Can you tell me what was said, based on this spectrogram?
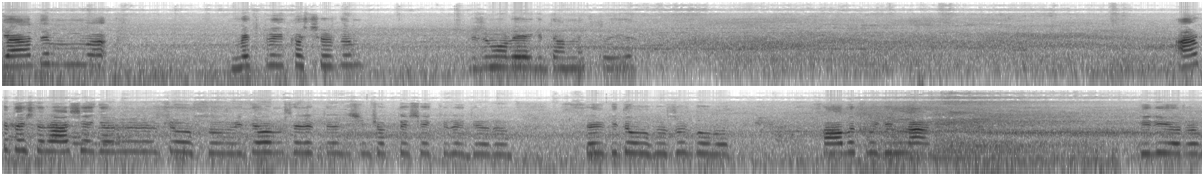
geldim metroyu kaçırdım. Bizim oraya giden metroyu. Arkadaşlar her şey gönlünüzce olsun. Videomu seyrettiğiniz için çok teşekkür ediyorum. Sevgi dolu, huzur dolu, sağlıklı günler diliyorum.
